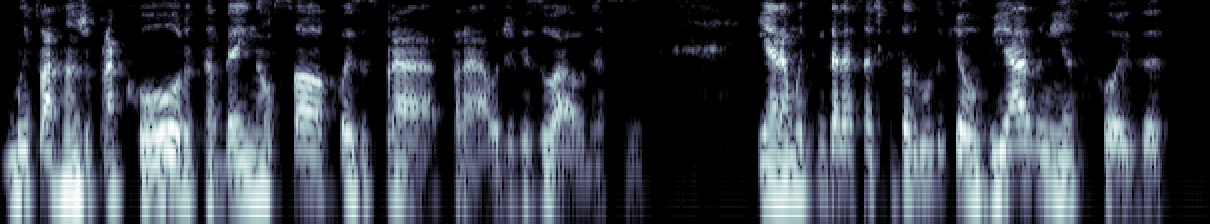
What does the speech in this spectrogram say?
muito arranjo para coro também, não só coisas para audiovisual, né? Assim. E era muito interessante que todo mundo que ouvia as minhas coisas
